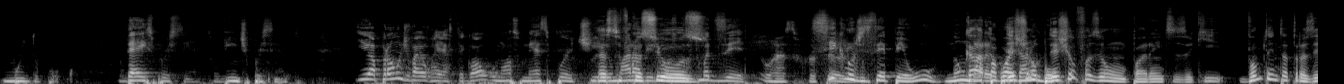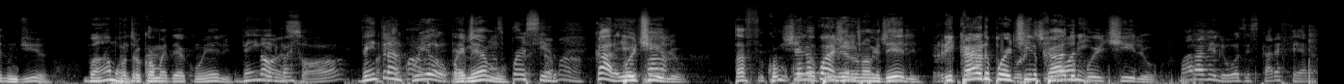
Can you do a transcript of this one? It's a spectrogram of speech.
Muito pouco. 10%, 20%. E para onde vai o resto? Igual o nosso mestre Portillo, O resto maravilhoso, costuma dizer. O resto ficou Ciclo de CPU não dá Cara, pra guardar deixa, no eu, bolso. deixa eu fazer um parênteses aqui. Vamos tentar trazer ele um dia? Vamos, ele trocar uma ideia com ele? vem, Não, ele é vai- só. vem tranquilo, o chamar. Portillo mesmo? parceiro. Cara, ele fala- Portilho. Tá, f- como, Chega como é o com primeiro gente, nome Portilho. dele? Ricardo Portilho, Ricardo. Portilho. Maravilhoso, esse cara é fera.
